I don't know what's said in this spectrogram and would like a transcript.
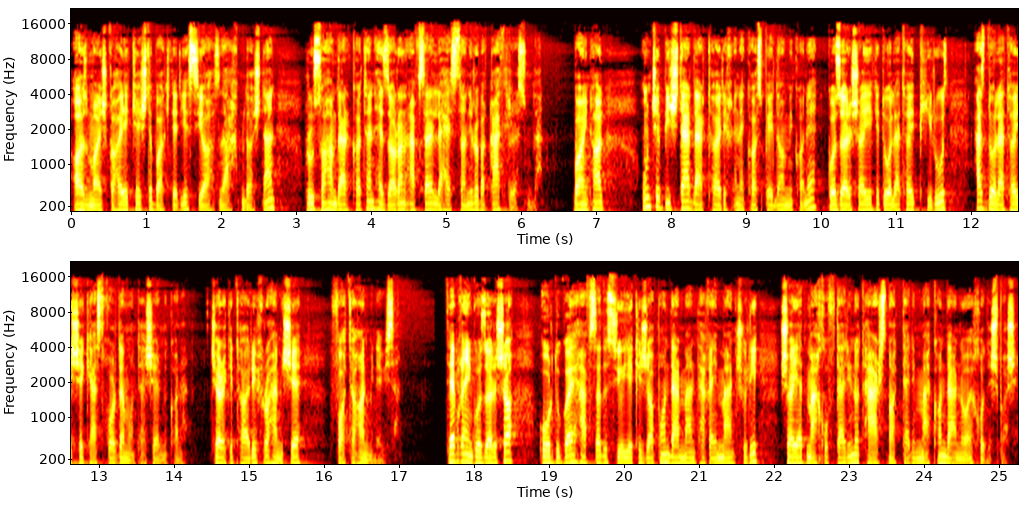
آزمایشگاه های کشت باکتری سیاه زخم داشتن روسا هم در کاتن هزاران افسر لهستانی رو به قتل رسوندن. با این حال اونچه بیشتر در تاریخ انکاس پیدا می‌کنه گزارشهایی که دولت‌های پیروز از دولت‌های شکست خورده منتشر می‌کنن چرا که تاریخ رو همیشه فاتحان می‌نویسن طبق این گزارش ها اردوگاه 731 ژاپن در منطقه منچوری شاید مخوفترین و ترسناکترین مکان در نوع خودش باشه.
